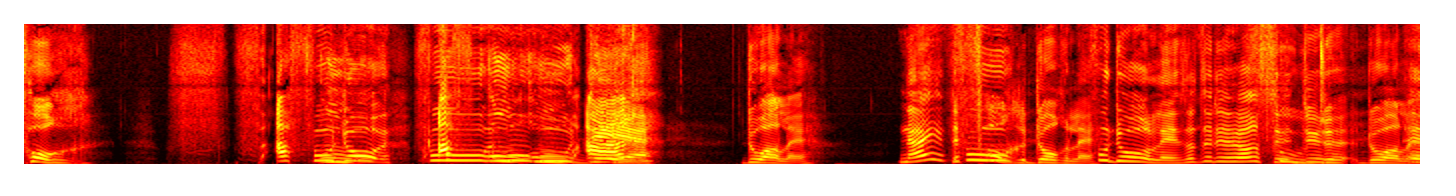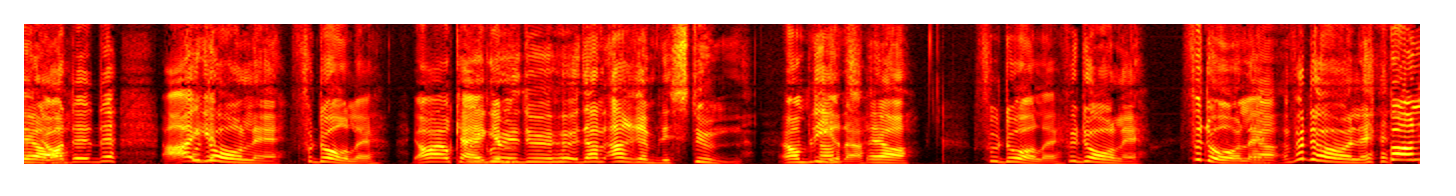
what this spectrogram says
For f- Fodo- F-O-O-R. F-O-O-D. Dårlig. Nei, Det er for, for dårlig. for dårlig. Så det høres Food du, dårlig. Ja. Ja, det, det ja, For dårlig. For dårlig. Ja, OK. Jeg, Du, den R-en blir stum. ja, han blir sant? det. Ja. For dårlig. For dårlig. For dårlig. Ja, for dårlig. Bon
